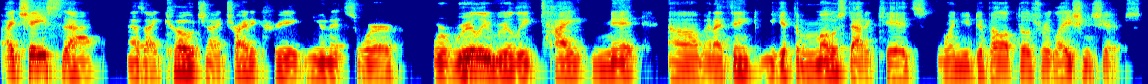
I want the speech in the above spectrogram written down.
I chase that as I coach, and I try to create units where we're really really tight knit. Um, and I think you get the most out of kids when you develop those relationships,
